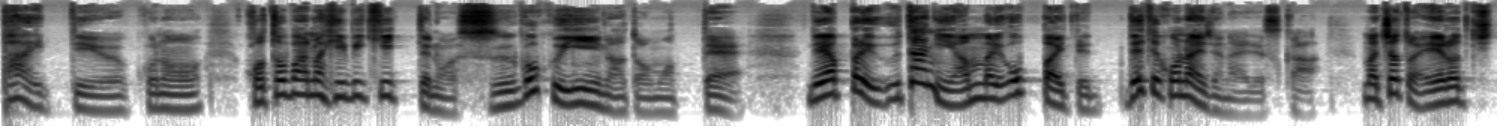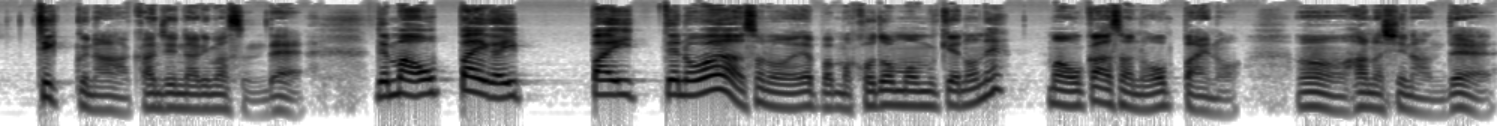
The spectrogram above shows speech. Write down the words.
ぱいっていうこの言葉の響きってのがすごくいいなと思って、で、やっぱり歌にあんまりおっぱいって出てこないじゃないですか。まあちょっとエロティックな感じになりますんで。で、まあおっぱいがいっぱいってのは、そのやっぱまあ子供向けのね、まあお母さんのおっぱいの、うん、話なんで、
